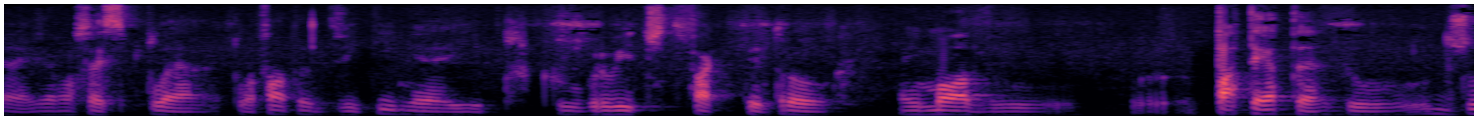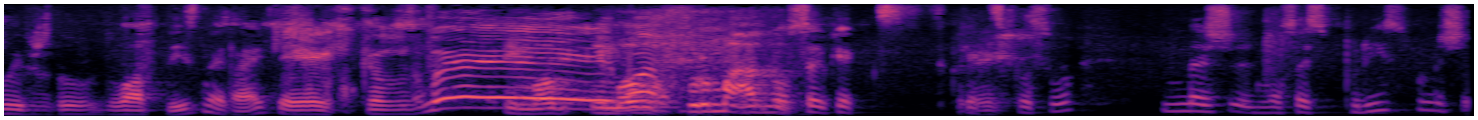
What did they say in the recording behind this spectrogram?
eu não sei se pela, pela falta de Vitinha e porque o Gruites de facto entrou em modo pateta do, dos livros do, do Walt Disney, não é? Que é aqueles. Em modo, em modo formado. Não sei o que é que, que, é que se passou, mas não sei se por isso, mas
